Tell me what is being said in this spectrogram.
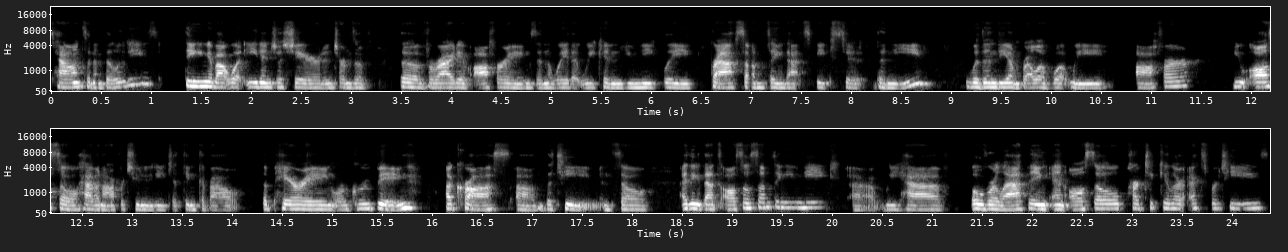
talents, and abilities. Thinking about what Eden just shared in terms of the variety of offerings and the way that we can uniquely craft something that speaks to the need within the umbrella of what we offer. You also have an opportunity to think about the pairing or grouping across um, the team. And so I think that's also something unique. Uh, we have overlapping and also particular expertise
